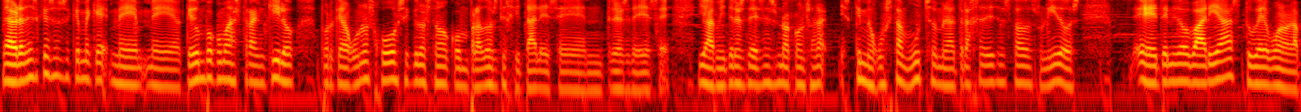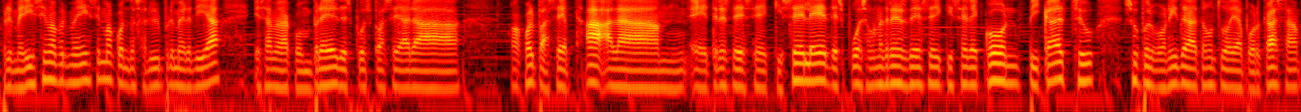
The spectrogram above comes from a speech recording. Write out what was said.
La verdad es que eso sí que me, me, quedo un poco más tranquilo porque algunos juegos sí que los tengo comprados digitales en 3DS y a mí 3DS es una consola, es que me gusta mucho, me la traje de Estados Unidos He tenido varias, tuve, bueno, la primerísima, primerísima, cuando salió el primer día, esa me la compré, después pasé a la... ¿A cuál pasé? Ah, a la 3DS eh, XL, después a una 3DS XL con Pikachu, súper bonita, la tengo todavía por casa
